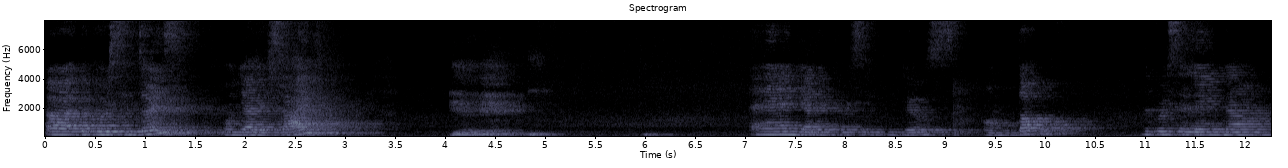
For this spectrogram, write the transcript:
uh, the person turns on the other side and the other person goes on top of the person laying down.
